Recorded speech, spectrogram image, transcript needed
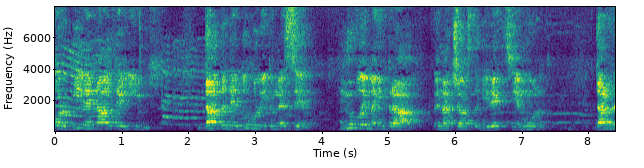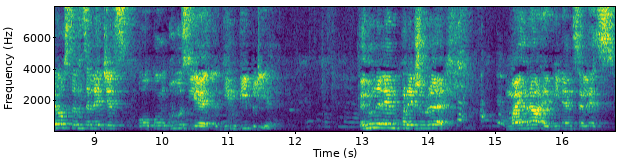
vorbire în alte limbi, dată de Duhul lui Dumnezeu. Nu voi mai intra în această direcție mult, dar vreau să înțelegeți o concluzie din Biblie. În unele împrejurări, mai rare, bineînțeles,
